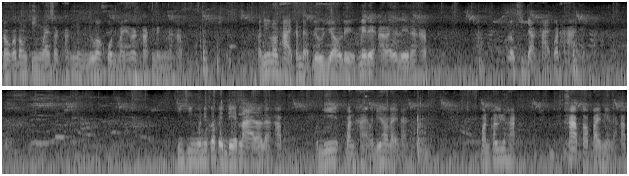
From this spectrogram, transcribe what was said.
เราก็ต้องทิ้งไว้สักพักหนึ่งหรือว่าคนไว้สักพักหนึ่งนะครับ อันนี้เราถ่ายกันแบบเรียวๆเลย ไม่ได้อะไรเลยนะครับ เราคิดอยากถ่ายก็ถ่าย จริง ๆ วันนี้ก็เป็นเดทไลน์แล้วแหละครับ วันนี้วันถ่ายวันที่เท่าไหร่นะ วันพฤหัสคาบต่อไปเนี่ยแหละครับ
